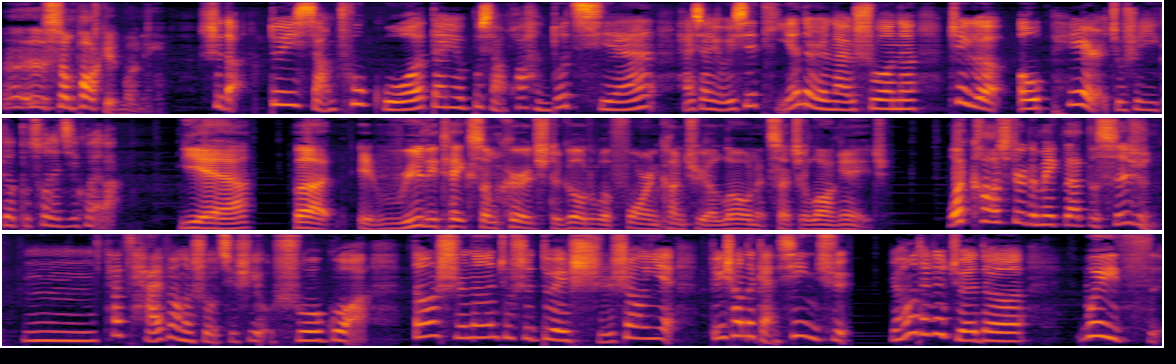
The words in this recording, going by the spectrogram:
uh, some pocket money. 是的，对于想出国但又不想花很多钱，还想有一些体验的人来说呢，这个 au pair 就是一个不错的机会了。 Yeah, but it really takes some courage to go to a foreign country alone at such a long age. What caused her to make that decision? 嗯，他采访的时候其实有说过啊，当时呢就是对时尚业非常的感兴趣，然后他就觉得为此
